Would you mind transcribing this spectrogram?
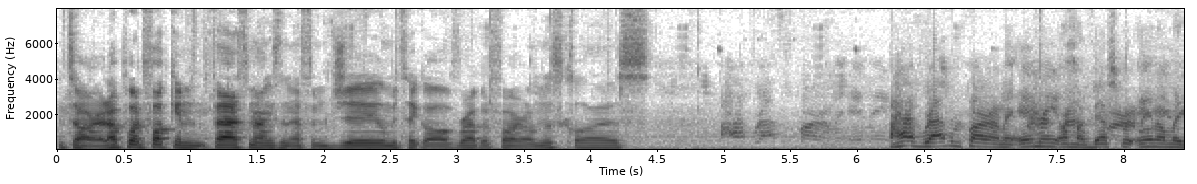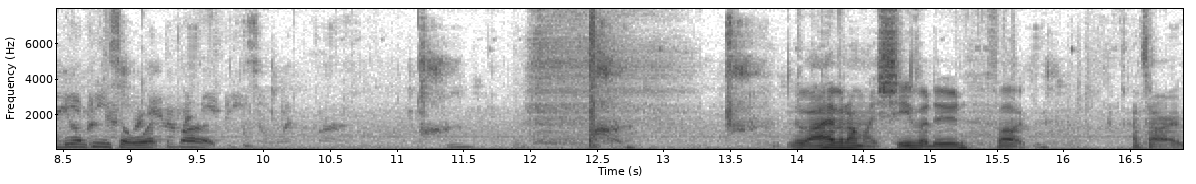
It's alright. I put fucking fast mags in FMJ. Let me take off rapid fire on this class. I have rapid fire on my MA, on my Vesper, and on my VMP. So what the fuck? Ooh, I have it on my Shieva, dude. Fuck. That's alright.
